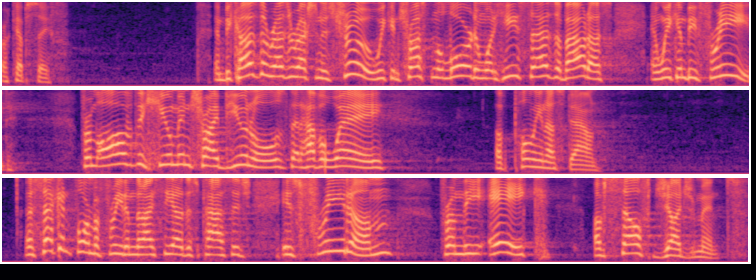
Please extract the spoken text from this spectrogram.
are kept safe. And because the resurrection is true, we can trust in the Lord and what He says about us, and we can be freed from all of the human tribunals that have a way of pulling us down. A second form of freedom that I see out of this passage is freedom from the ache of self judgment.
